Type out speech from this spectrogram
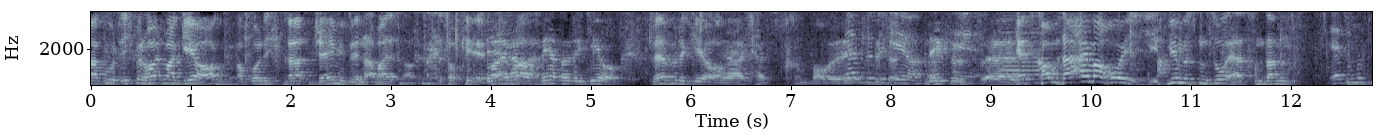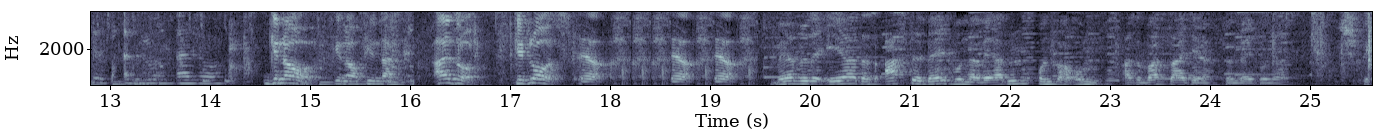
komm. Ah, gut, ich bin heute mal Georg, obwohl ich gerade Jamie bin, aber ist, ist okay. Zweimal. wer würde Georg? Wer würde Georg? Ja, ich halt's vom Maul. Wer würde Bitte. Georg? Nächstes, Okay. äh, Jetzt komm, sei einmal ruhig. Wir müssen so erst und dann. Ja, du musst das. Also, also. Genau, genau, vielen Dank. Also, es geht los. Ja, ja, ja. Wer würde eher das achte Weltwunder werden und warum? Also was seid ihr für ein Weltwunder? Spick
